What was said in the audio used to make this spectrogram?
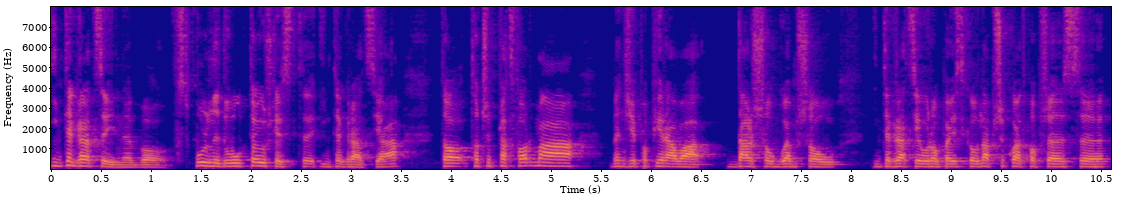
integracyjne, bo wspólny dług to już jest integracja, to, to czy Platforma będzie popierała dalszą, głębszą integrację europejską, na przykład poprzez yy,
